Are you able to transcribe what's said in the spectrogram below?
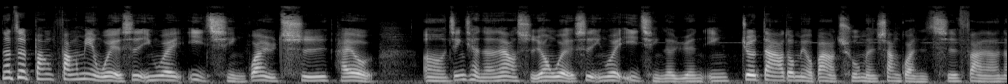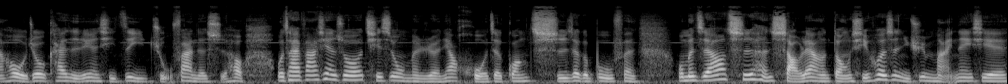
那这方方面，我也是因为疫情，关于吃还有。嗯，金钱的那样使用，我也是因为疫情的原因，就大家都没有办法出门上馆子吃饭啊，然后我就开始练习自己煮饭的时候，我才发现说，其实我们人要活着，光吃这个部分，我们只要吃很少量的东西，或者是你去买那些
